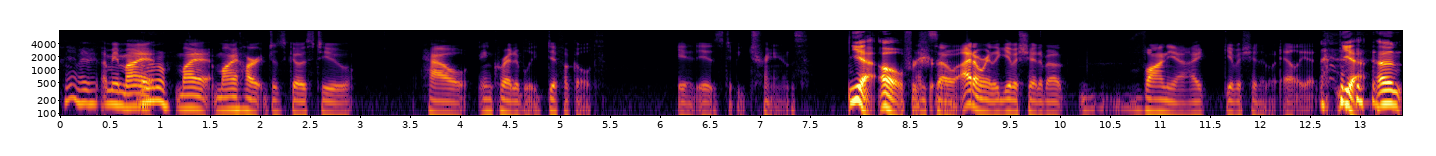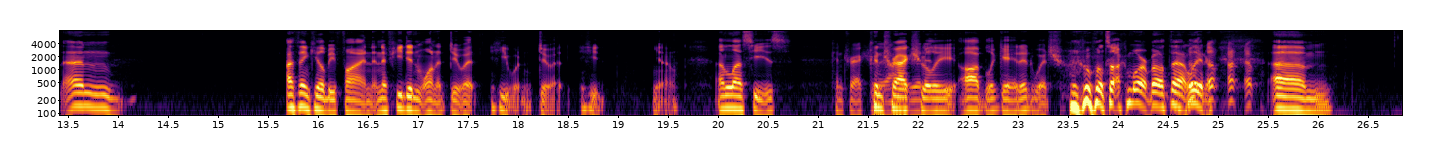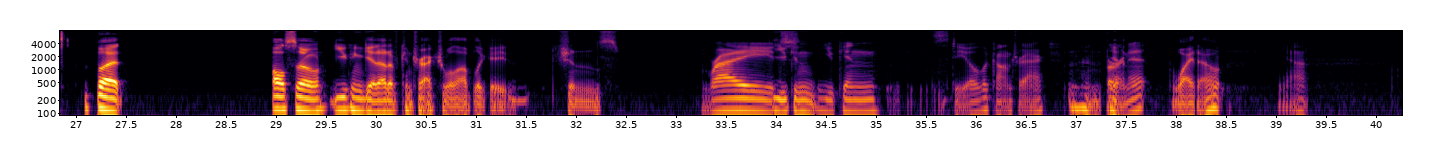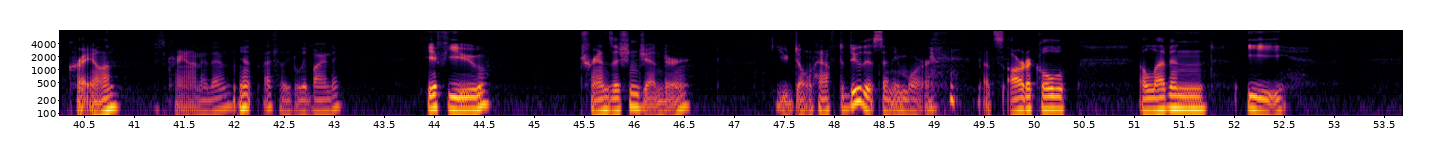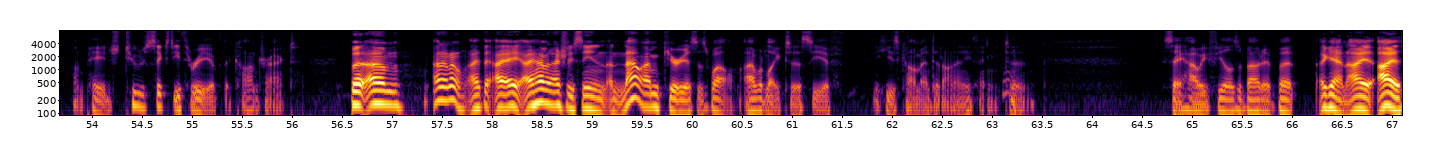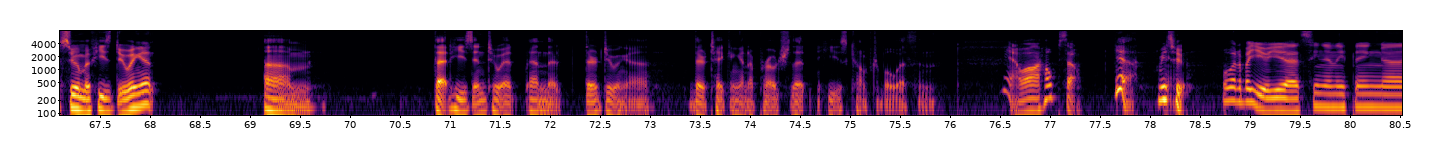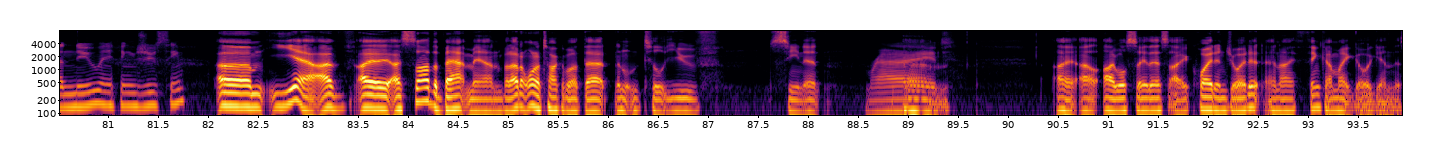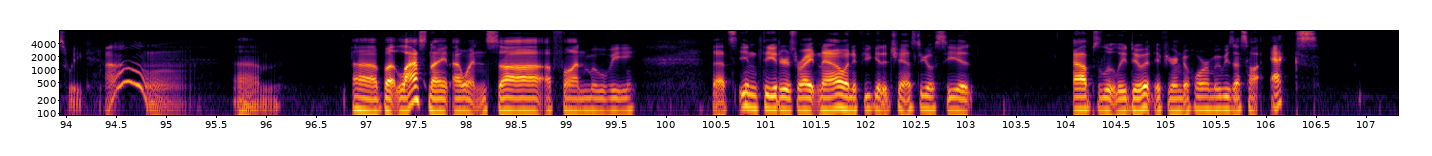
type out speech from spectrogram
yeah maybe i mean my know. my my heart just goes to how incredibly difficult it is to be trans Yeah. Oh, for and sure. so i don't really give a shit about vanya i give a shit about elliot yeah, and and I think he'll be fine. And if he didn't want to do it, he wouldn't do it. He'd, you know, unless he's contractually contractually obligated, which we'll talk more about that later. Oh, oh, oh. Um, but also you can get out of contractual obligations. Right. You can- you can steal the contract, and burn it. white out, Yeah. crayon. Just crayon it in. Yeah. That's legally binding. If you transition gender, you don't have to do this anymore. That's Article 11E on page 263 of the contract. But um, I don't know. I th- I I haven't actually seen. uh, Now I'm curious as well. I would like to see if he's commented on anything to say how he feels about it. But again, I I assume if he's doing it, um, that he's into it and they're they're doing a they're taking an approach that he's comfortable with and Yeah. Well, I hope so. yeah, me Yeah. too. Well, what about you? You uh, seen anything uh, new? Anything juicy? Um, yeah, I've I I saw the Batman, but I don't want to talk about that until you've seen it. Right. Um, I I'll, I will say this: I quite enjoyed it, and I think I might go again this week. oh. Um, uh, but last night I went and saw a fun movie that's in theaters right now, and if you get a chance to go see it, absolutely do it. If you're into horror movies, I saw X.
